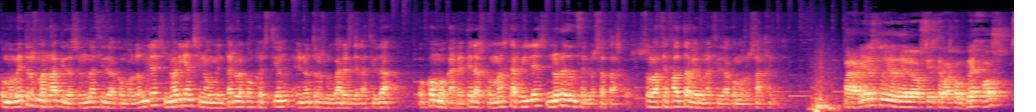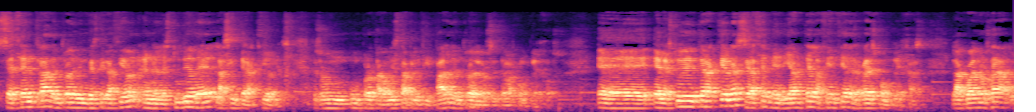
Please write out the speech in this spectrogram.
como metros más rápidos en una ciudad como Londres no harían sino aumentar la congestión en otros lugares de la ciudad, o como carreteras con más carriles no reducen los atascos. Solo hace falta ver una ciudad como Los Ángeles. Para mí el estudio de los sistemas complejos se centra dentro de la investigación en el estudio de las interacciones, que son un protagonista principal dentro de los sistemas complejos. Eh, el estudio de interacciones se hace mediante la ciencia de redes complejas, la cual nos da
